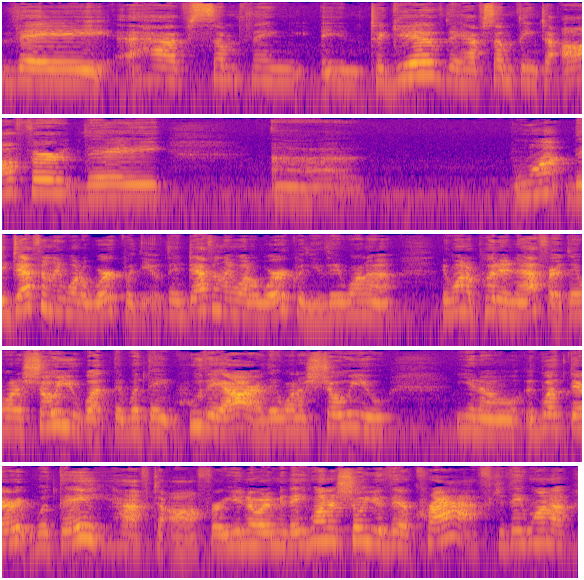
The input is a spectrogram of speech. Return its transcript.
They have something to give. They have something to offer. They uh, want. They definitely want to work with you. They definitely want to work with you. They want to. They want to put in effort. They want to show you what what they who they are. They want to show you, you know, what they're what they have to offer. You know what I mean? They want to show you their craft. They want to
